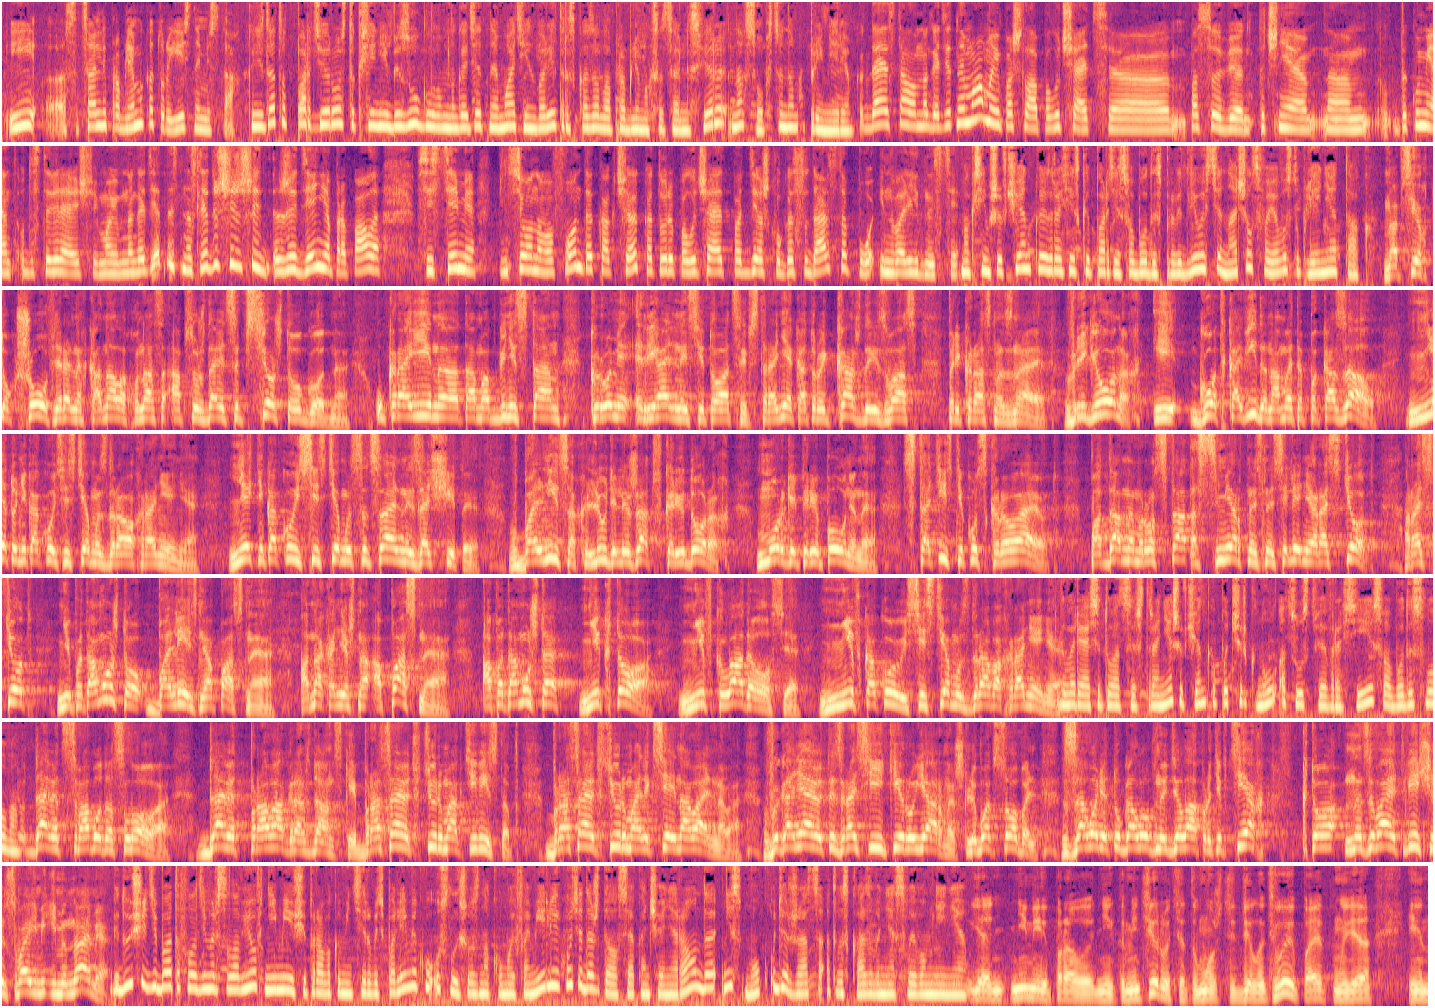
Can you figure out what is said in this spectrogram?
и э, социальные проблемы, которые есть на местах. Кандидат от партии «Роста» Ксения Безуглова, многодетная мать и инвалид, рассказала о проблемах социальной сферы на собственном примере. Когда я стала многодетной мамой и пошла получать э, пособие, точнее, э, документ, удостоверяющий мою многодетность, на следующий же день я пропала в системе пенсионного фонда как человек, который получает поддержку государства по инвалидности. Максим Шевченко из Российской партии «Свободы и справедливости» начал свое выступление так. На всех ток-шоу, федеральных каналах у нас обсуждается все, что угодно. Украина, там, Афганистан, кроме реальной ситуации в стране, которую каждый из вас прекрасно знает. В регионах, и год ковида нам это показал, нету никакой системы здравоохранения, нет никакой системы социальной защиты. В больницах люди лежат в коридорах, морги переполнены, статистику скрывают – по данным Росстата, смертность населения растет. Растет не потому, что болезнь опасная. Она, конечно, опасная, а потому что никто не вкладывался ни в какую систему здравоохранения. Говоря о ситуации в стране, Шевченко подчеркнул отсутствие в России свободы слова. Давят свободу слова, давят права гражданские, бросают в тюрьмы активистов, бросают в тюрьмы Алексея Навального, выгоняют из России Киру Ярмыш, Любовь Соболь, заводят уголовные дела против тех, кто называет вещи своими именами. Ведущий дебатов Владимир Соловьев, не имеющий права комментировать полемику, услышав знакомые фамилии, хоть и дождался окончания раунда, не смог удержаться от высказывания своего мнения. Я не имею права не комментировать, это можете делать вы, поэтому я и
